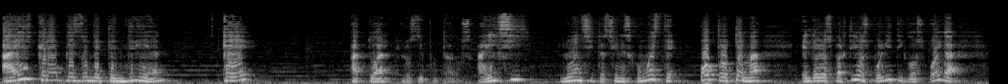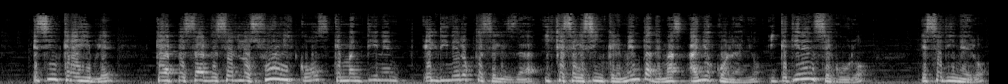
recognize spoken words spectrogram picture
Ahí creo que es donde tendrían que actuar los diputados. Ahí sí, no en situaciones como este. Otro tema, el de los partidos políticos. Oiga, es increíble que a pesar de ser los únicos que mantienen el dinero que se les da y que se les incrementa además año con año y que tienen seguro, ese dinero,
